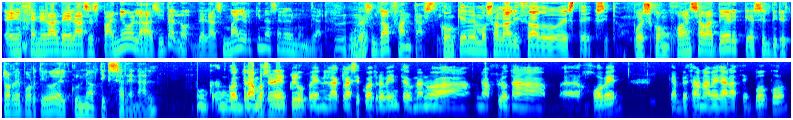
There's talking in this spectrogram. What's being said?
en general de las españolas y tal, no, de las mallorquinas en el mundial. Un resultado fantástico. ¿Con quién hemos analizado este éxito? Pues con Juan Sabater, que es el director deportivo del Club Nautic Arenal. Encontramos en el club, en la clase 420, una nueva una flota eh, joven que ha empezado a navegar hace poco,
